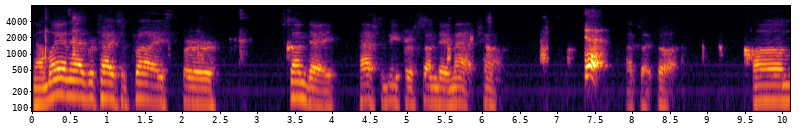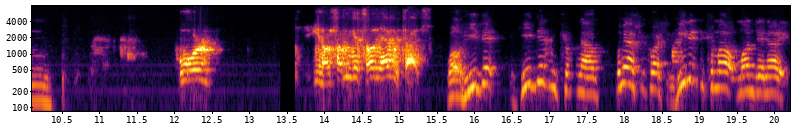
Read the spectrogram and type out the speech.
now my unadvertised surprise for Sunday has to be for a Sunday match, huh? Yeah. That's what I thought. Um, Or you know, something that's unadvertised. well, he did. He didn't come. Now, let me ask you a question. He didn't come out Monday night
